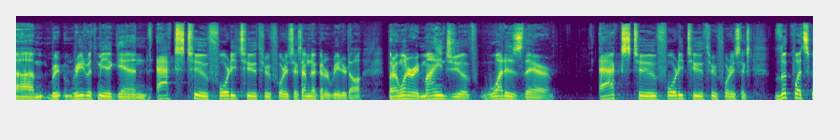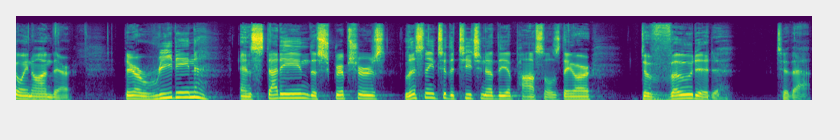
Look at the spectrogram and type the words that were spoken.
um, re- read with me again Acts 2 42 through 46. I'm not going to read it all, but I want to remind you of what is there. Acts 2 42 through 46. Look what's going on there. They are reading and studying the scriptures, listening to the teaching of the apostles. They are devoted to that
